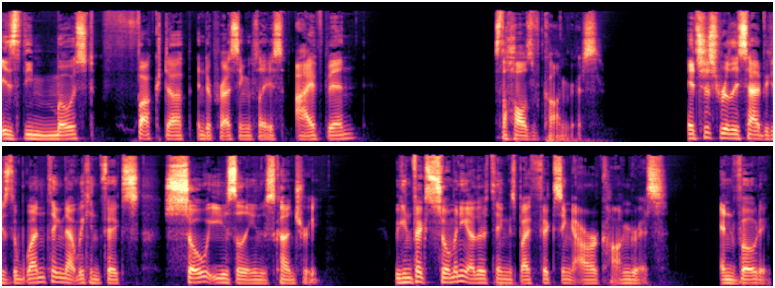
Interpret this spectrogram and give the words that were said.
is the most fucked up and depressing place I've been is the halls of Congress. It's just really sad because the one thing that we can fix so easily in this country, we can fix so many other things by fixing our Congress and voting.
